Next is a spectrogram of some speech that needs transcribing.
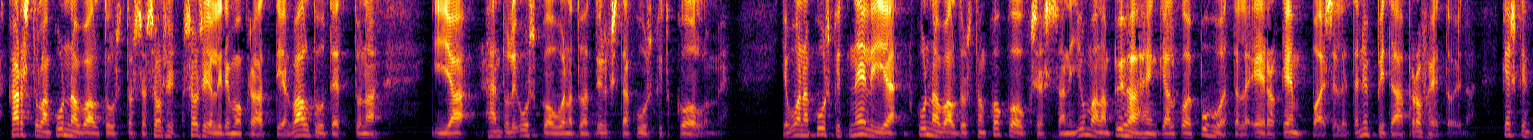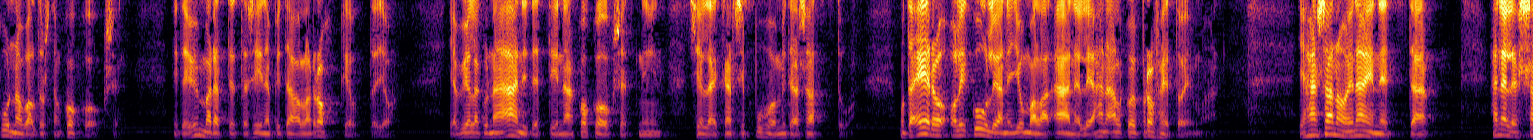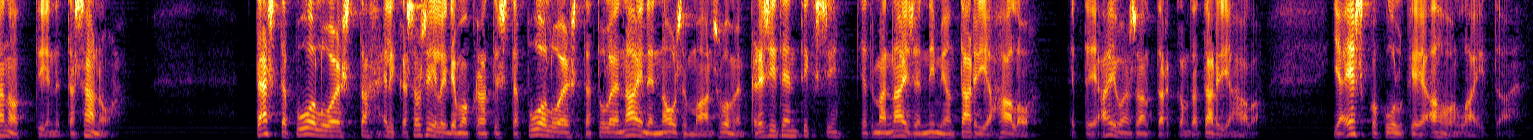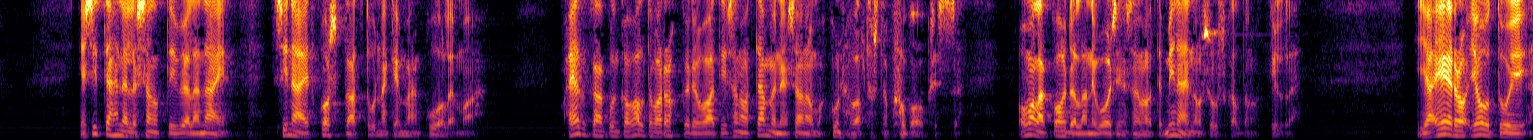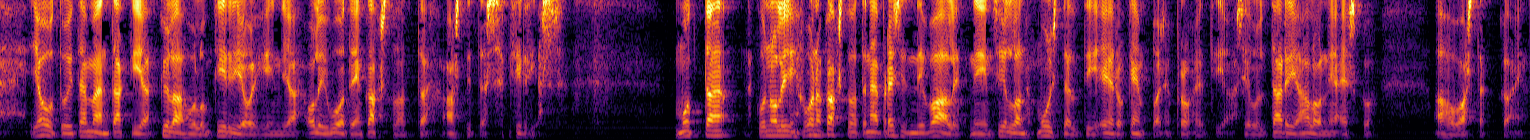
Karstulan kunnanvaltuustossa sosiaalidemokraattien valtuutettuna ja hän tuli uskoon vuonna 1963. Ja vuonna 1964 kunnanvaltuuston kokouksessa niin Jumalan pyhähenki alkoi puhua tälle Eero Kemppaiselle, että nyt pitää profetoida kesken kunnanvaltuuston kokouksen. Niin te ymmärrätte, että siinä pitää olla rohkeutta jo. Ja vielä kun nämä äänitettiin nämä kokoukset, niin siellä ei kärsi puhua mitä sattuu. Mutta Eero oli kuulijainen Jumalan äänelle ja hän alkoi profetoimaan. Ja hän sanoi näin, että hänelle sanottiin, että sano. Tästä puolueesta, eli sosiaalidemokraattisesta puolueesta, tulee nainen nousemaan Suomen presidentiksi, ja tämän naisen nimi on Tarja Halo, ettei aivan saanut tarkkaan, mutta Tarja Halo. Ja Esko kulkee Ahon laitaa. Ja sitten hänelle sanottiin vielä näin, sinä et koskaan tule näkemään kuolemaa. Ajatelkaa, kuinka valtava rohkeuden vaatii sanoa tämmöinen sanoma kunnanvaltuuston kokouksessa. Omalla kohdallani voisin sanoa, että minä en olisi uskaltanut kyllä. Ja Eero joutui, joutui tämän takia kylähullun kirjoihin ja oli vuoteen 2000 asti tässä kirjassa. Mutta kun oli vuonna 2000 nämä presidentinvaalit, niin silloin muisteltiin Eero Kemppaisen profetiaa. Siellä oli Tarja Halonen ja Esko Aho vastakkain.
